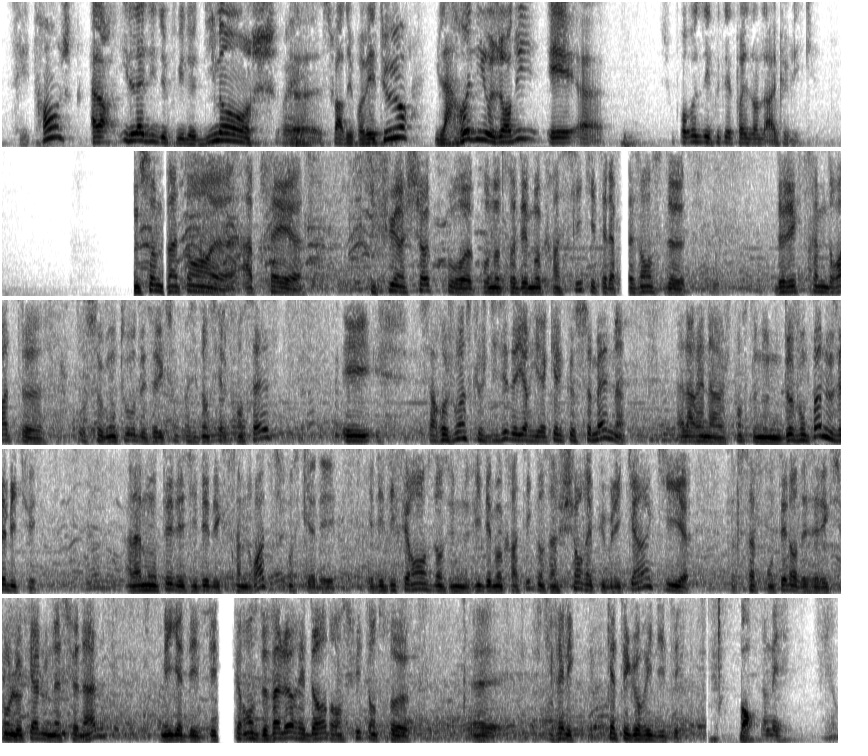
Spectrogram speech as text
C'est étrange. Alors, il l'a dit depuis le dimanche, Ouais. euh, soir du premier tour. Il a redit aujourd'hui et euh, je vous propose d'écouter le président de la République. Nous sommes 20 ans euh, après euh, ce qui fut un choc pour, euh, pour notre démocratie, qui était la présence de, de l'extrême droite au second tour des élections présidentielles françaises. Et ça rejoint ce que je disais d'ailleurs il y a quelques semaines à l'Arena. Je pense que nous ne devons pas nous habituer à la montée des idées d'extrême droite. Je pense qu'il y a des, y a des différences dans une vie démocratique, dans un champ républicain qui peuvent s'affronter lors des élections locales ou nationales. Mais il y a des, différences de valeur et d'ordre ensuite entre, je dirais, les catégories d'idées. Non mais,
